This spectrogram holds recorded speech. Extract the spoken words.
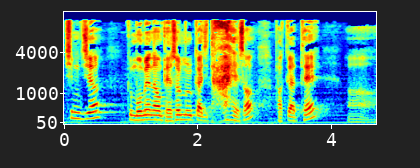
심지어 그 몸에 나온 배설물까지 다 해서 바깥에 어,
